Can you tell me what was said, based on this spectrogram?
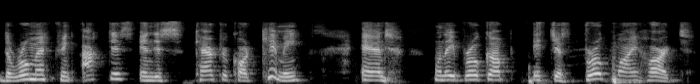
the romance between Octus and this character called Kimmy. And when they broke up, it just broke my heart.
